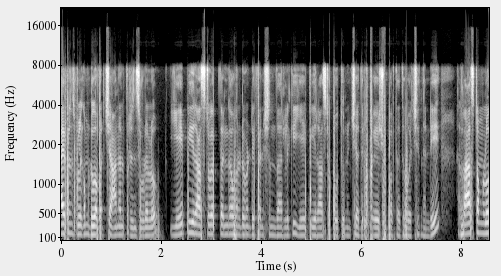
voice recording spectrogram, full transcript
Hi friends welcome to our channel friends వీడియోలో ఏపీ రాష్ట్ర వ్యాప్తంగా ఉన్నటువంటి పెన్షన్దారులకి ఏపీ రాష్ట్ర ప్రభుత్వం నుంచి అదిరిపోయే శుభార్త అయితే వచ్చిందండి. రాష్ట్రంలో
